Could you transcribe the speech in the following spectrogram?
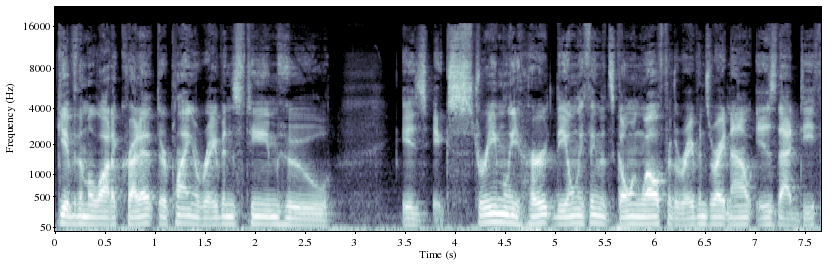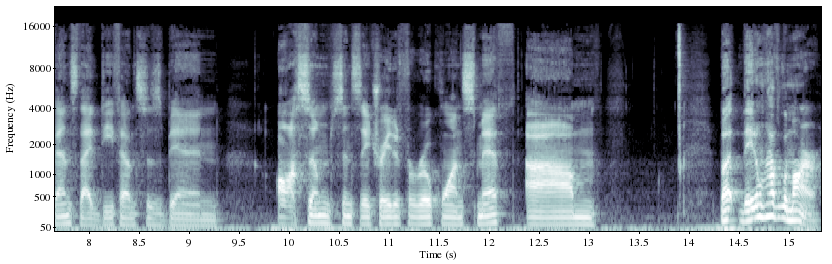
give them a lot of credit. They're playing a Ravens team who is extremely hurt. The only thing that's going well for the Ravens right now is that defense. That defense has been awesome since they traded for Roquan Smith. Um, but they don't have Lamar,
